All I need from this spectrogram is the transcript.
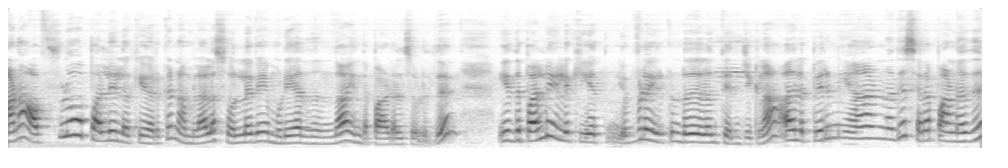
ஆனால் அவ்வளோ பல்லு இலக்கியம் இருக்குது நம்மளால் சொல்லவே முடியாதுன்னு தான் இந்த பாடல் சொல்லுது. இந்த பல்லு இலக்கியம் எவ்வளோ இருக்குன்றதெல்லாம் தெரிஞ்சுக்கலாம். அதில் பெருமையானது சிறப்பானது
